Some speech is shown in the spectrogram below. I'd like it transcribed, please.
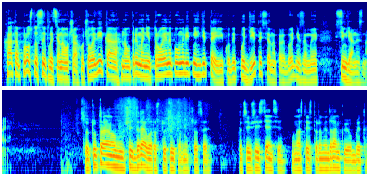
хата просто сиплеться на очах. У чоловіка на утриманні троє неповнолітніх дітей. І куди подітися напередодні зими сім'я не знає. Тут там ще й дерева ростуть літом, якщо це по цій всій стінці. У нас з тієї сторони дранкою оббита.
